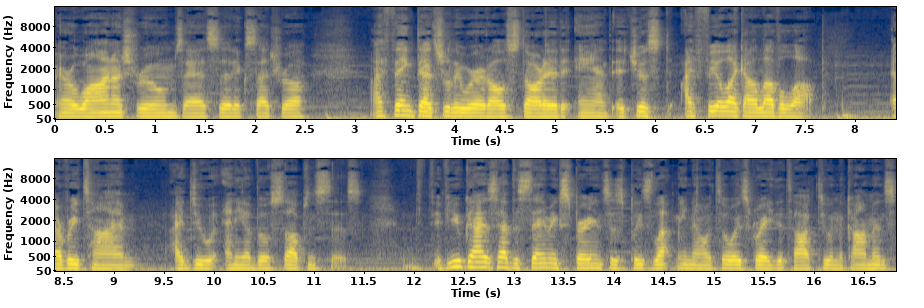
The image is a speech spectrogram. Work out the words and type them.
marijuana, shrooms, acid, etc I think that's really where it all started, and it just, I feel like I level up every time I do any of those substances. if you guys have the same experiences, please let me know. It's always great to talk to you in the comments.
